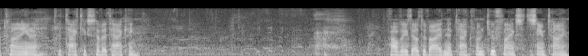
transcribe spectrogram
They're planning uh, the tactics of attacking. Probably they'll divide and attack from two flanks at the same time.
